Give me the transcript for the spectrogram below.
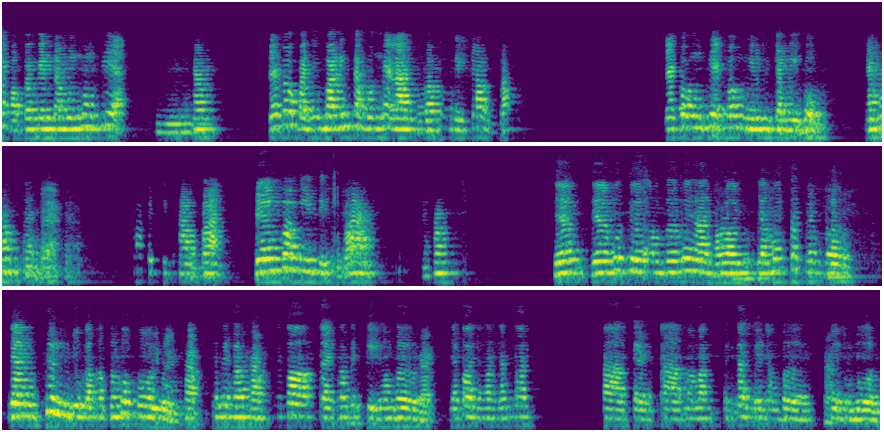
กออกไปเป็นตำบลม่วงเตี้ยนะครับ แล้วก็ปัจจุบันนี้ตำบลแม่ลานของเราก็มีเก้าหมู่บ้านแล้วก็กรุงเทพก็มีรู้สึกจะมีหกนะครับก็เป็นสิบห้าหมู่บ้านเดิมก็มีสิบหมู่บ้านนะครับเดิมเดิมก็คืออำเภอแม่ลานของเรายังไม่ตั้งเป็นอำเภอยังขึ้นอยู่กับอำเภอโคกโพอยู่ครับใช่ไหมครับครับ แล้วก็แต่ก็เป็นกิ่งอำเภอแล้วก็จากนั้นก็อ่า แต่อ่ามามาเป็นตั้งเป็นอำเภอเป็นสมบูรณ์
